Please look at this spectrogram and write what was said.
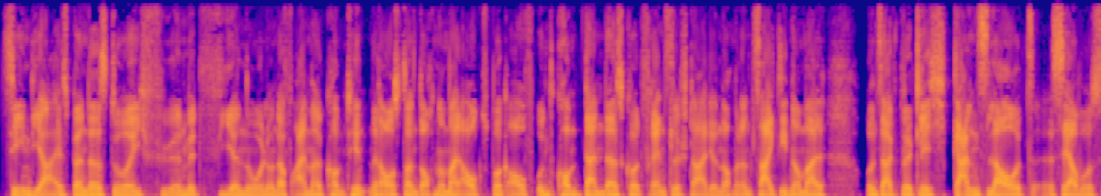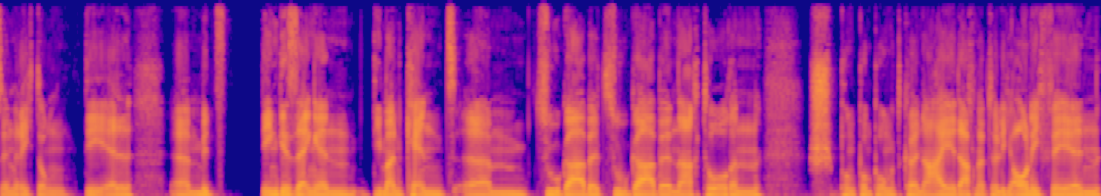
ziehen die Eisbären das durch, führen mit 4-0 und auf einmal kommt hinten raus dann doch nochmal Augsburg auf und kommt dann das Kurt-Frenzel-Stadion nochmal und zeigt sich nochmal und sagt wirklich ganz laut Servus in Richtung DL äh, mit den Gesängen, die man kennt, ähm, Zugabe, Zugabe nach Toren, Punkt, Punkt, Punkt, Kölner Haie darf natürlich auch nicht fehlen.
